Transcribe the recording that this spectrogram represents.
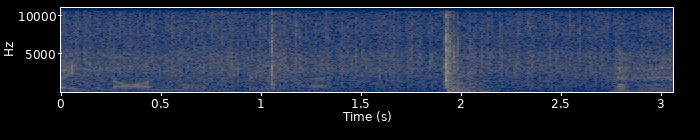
Har ingen aning om vad jag gör här.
